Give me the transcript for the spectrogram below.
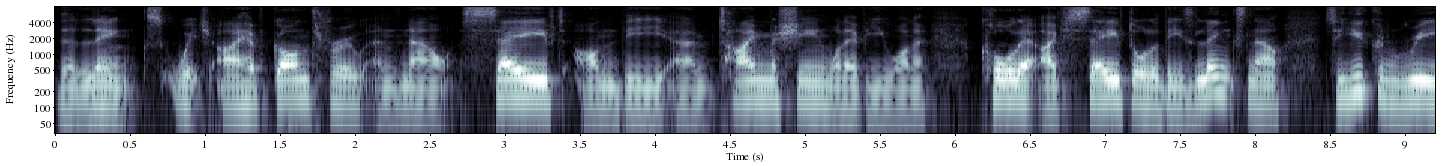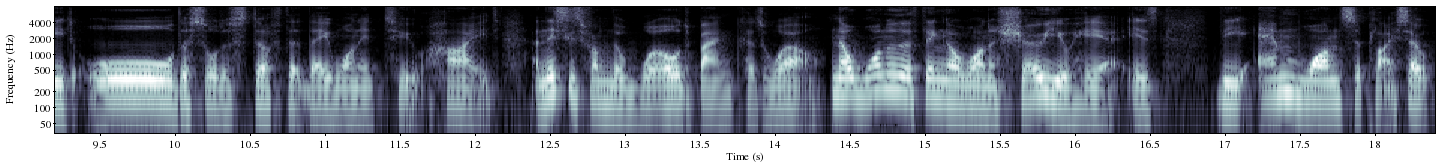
the links, which I have gone through and now saved on the um, time machine, whatever you want to call it. I've saved all of these links now so you can read all the sort of stuff that they wanted to hide. And this is from the World Bank as well. Now, one other thing I want to show you here is the M1 supply. So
